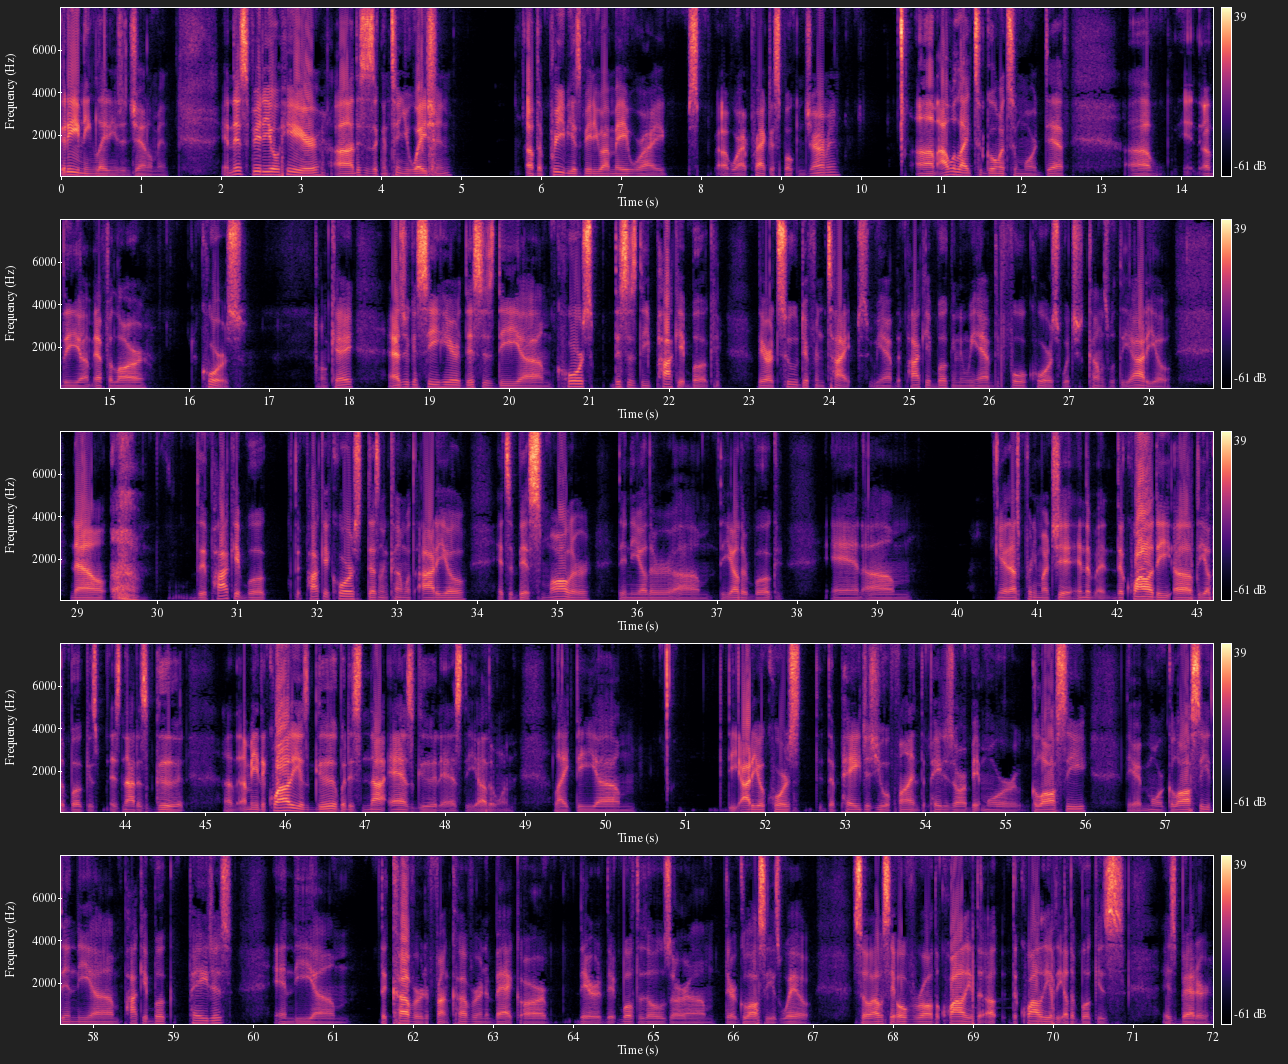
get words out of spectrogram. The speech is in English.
Good evening, ladies and gentlemen. In this video here, uh, this is a continuation of the previous video I made where I uh, where I practiced spoken German. Um, I would like to go into more depth uh, of the um, FLR course. Okay, as you can see here, this is the um, course. This is the pocketbook. There are two different types. We have the pocketbook, and then we have the full course, which comes with the audio. Now, the pocketbook, the pocket course doesn't come with audio. It's a bit smaller than the other um, the other book, and um, yeah, that's pretty much it. And the the quality of the other book is is not as good. Uh, I mean, the quality is good, but it's not as good as the other one. Like the um, the audio course, the pages you will find the pages are a bit more glossy. They're more glossy than the um, pocketbook pages and the um the cover, the front cover and the back are they're, they're both of those are um they're glossy as well. So I would say overall the quality of the uh, the quality of the other book is is better.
